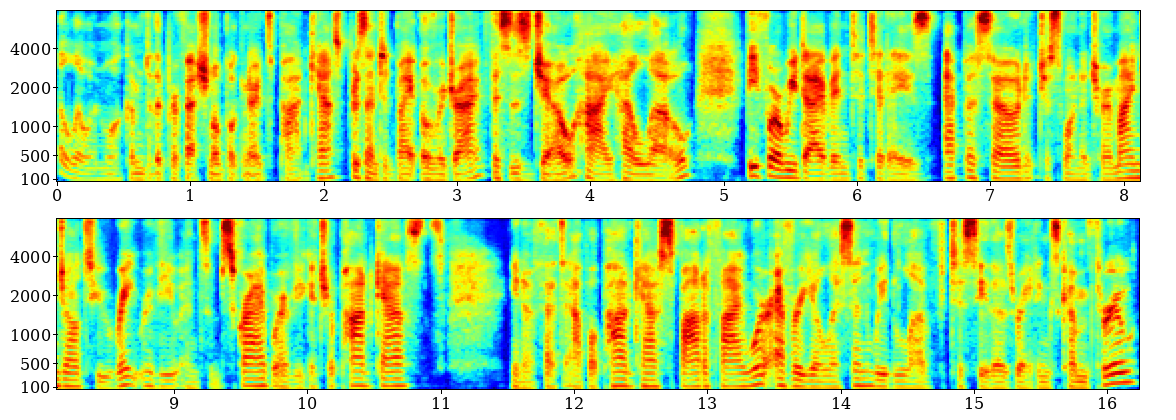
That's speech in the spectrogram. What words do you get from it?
Hello and welcome to the Professional Book Nerds podcast presented by Overdrive. This is Joe. Hi, hello. Before we dive into today's episode, just wanted to remind y'all to rate, review, and subscribe wherever you get your podcasts. You know, if that's Apple Podcasts, Spotify, wherever you listen, we'd love to see those ratings come through.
